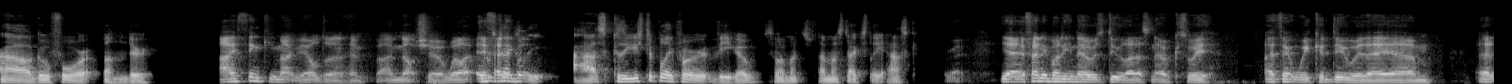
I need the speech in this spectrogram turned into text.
I'll go for under. I think he might be older than him, but I'm not sure. Well, if anybody, ask because he used to play for Vigo, so I must I must actually ask. right, yeah, if anybody knows, do let us know because we, I think we could do with a um, a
